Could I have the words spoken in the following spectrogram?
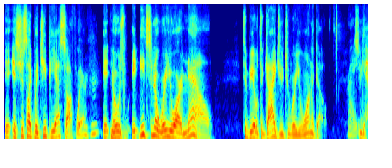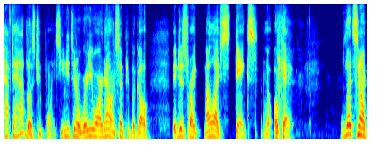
It's just like with GPS software. Mhm. It knows it needs to know where you are now to be able to guide you to where you want to go. Right. So you have to have those two points. You need to know where you are now. And some people go, they just write, my life stinks. Go, okay, let's not,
